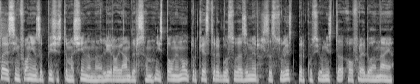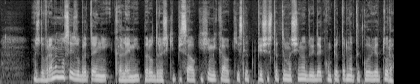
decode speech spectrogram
Това е симфония за пишеща машина на Лирой Андерсън, изпълнена от оркестъра Гласове за мир с солист-перкусиониста Алфредо Аная. Междувременно са изобретени калеми, перодръжки, писалки, химикалки. След пишещата машина дойде компютърната клавиатура.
